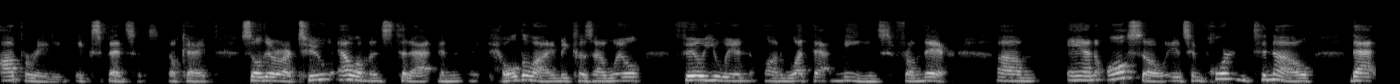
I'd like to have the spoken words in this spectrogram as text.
operating expenses. Okay, so there are two elements to that, and hold the line because I will fill you in on what that means from there. Um, and also, it's important to know that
